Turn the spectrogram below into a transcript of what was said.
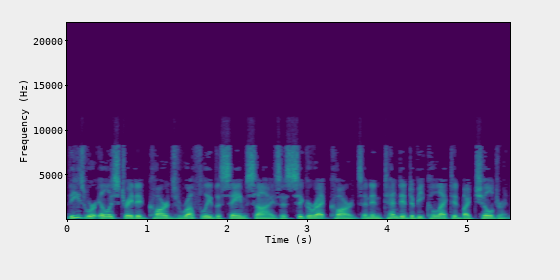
These were illustrated cards roughly the same size as cigarette cards and intended to be collected by children.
